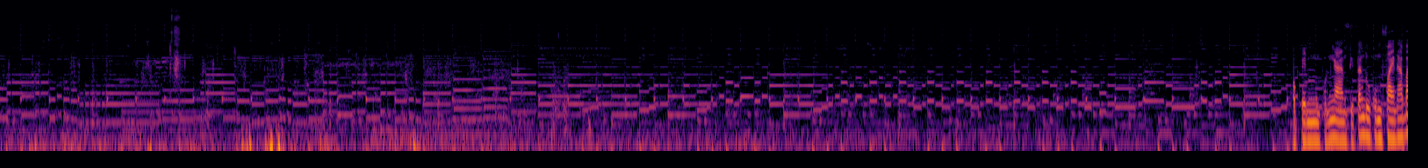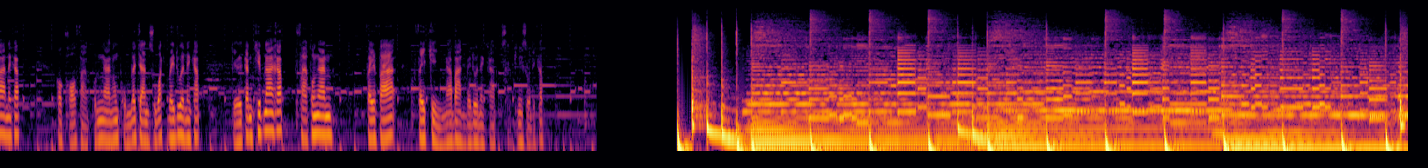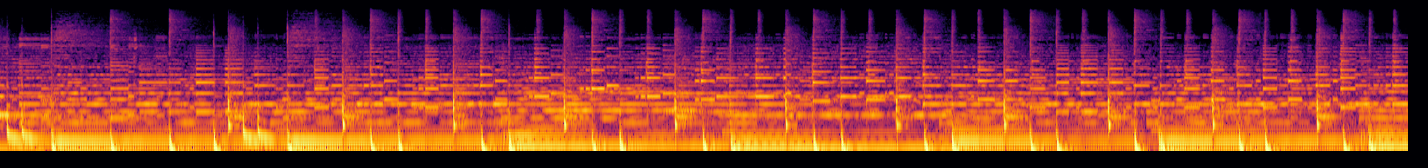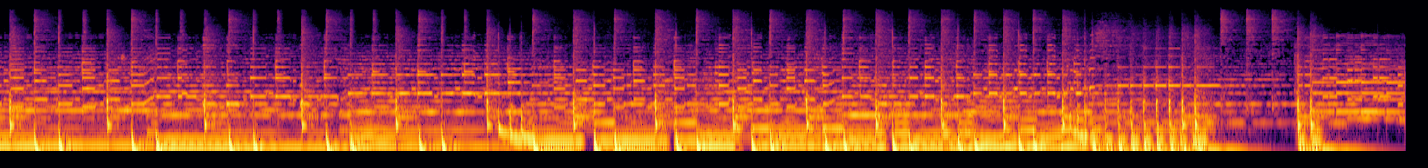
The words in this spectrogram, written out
เป็นผลงานติดตั้งดูโคมไฟหน้าบ้านนะครับ ก็ขอฝากผลงานของผมและอาจารย์สุวัสด์ไว้ด้วยนะครับ เจอกันคลิปหน้าครับ ฝากผลงานไฟฟ้าไฟกิ่งหน้าบ้านไว้ด้วยนะครับสำหรับคลิปนี้สวัสดีครับ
